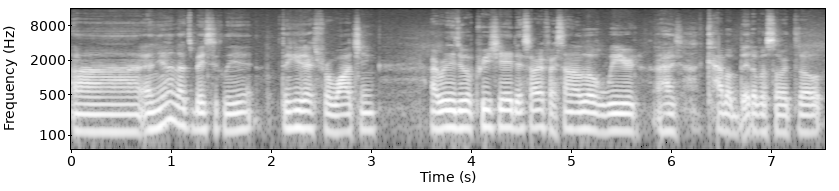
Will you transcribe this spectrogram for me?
Uh, and yeah that's basically it. Thank you guys for watching. I really do appreciate it. Sorry if I sound a little weird. I have a bit of a sore throat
